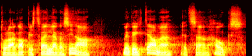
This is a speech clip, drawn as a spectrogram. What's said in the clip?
tule kapist välja ka sina. me kõik teame, et see on hauks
